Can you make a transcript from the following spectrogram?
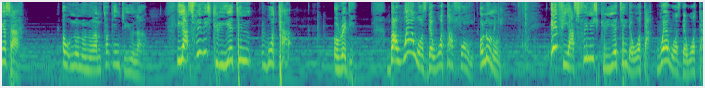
Yes, sir. Oh, no, no, no. I'm talking to you now. He has finished creating water already. But where was the water formed? Oh, no, no. If he has finished creating the water, where was the water?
